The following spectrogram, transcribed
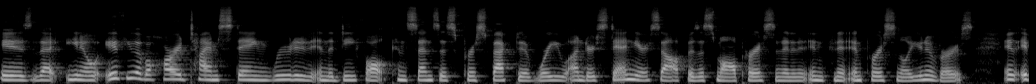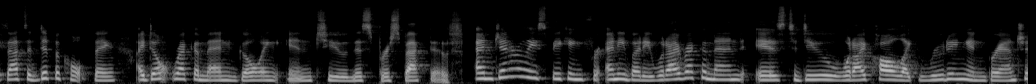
is that, you know, if you have a hard time staying rooted in the default consensus perspective where you understand yourself as a small person in an infinite impersonal universe, and if that's a difficult thing, I don't recommend going into this perspective. And generally speaking, for anybody, what I recommend is to do what I call like rooting and branching.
